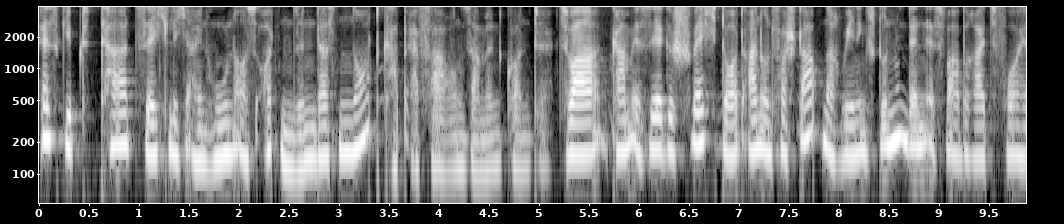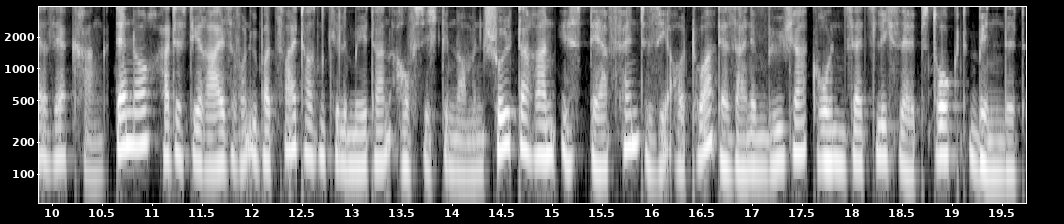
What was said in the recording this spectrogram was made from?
Es gibt tatsächlich ein Huhn aus Ottensen, das Nordkap-Erfahrung sammeln konnte. Zwar kam es sehr geschwächt dort an und verstarb nach wenigen Stunden, denn es war bereits vorher sehr krank. Dennoch hat es die Reise von über 2000 Kilometern auf sich genommen. Schuld daran ist der Fantasy-Autor, der seine Bücher grundsätzlich selbst druckt, bindet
